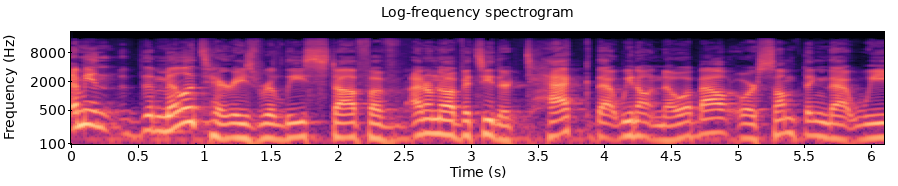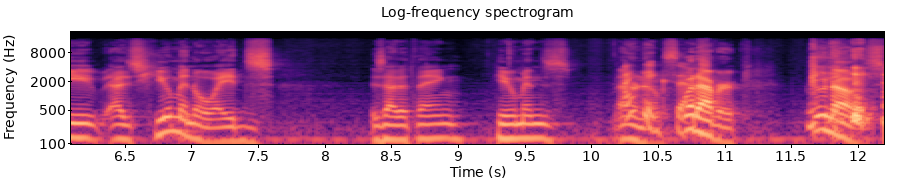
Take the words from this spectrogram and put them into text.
I mean, the military's released stuff of I don't know if it's either tech that we don't know about or something that we as humanoids is that a thing? Humans? I I don't know. think so. Whatever. Who knows?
